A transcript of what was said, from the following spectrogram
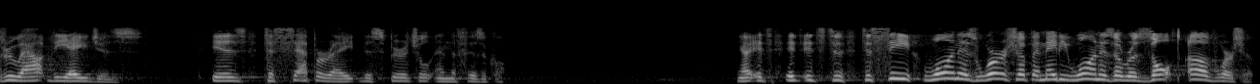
throughout the ages, is to separate the spiritual and the physical. You know, it's, it, it's to, to see one as worship and maybe one as a result of worship.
